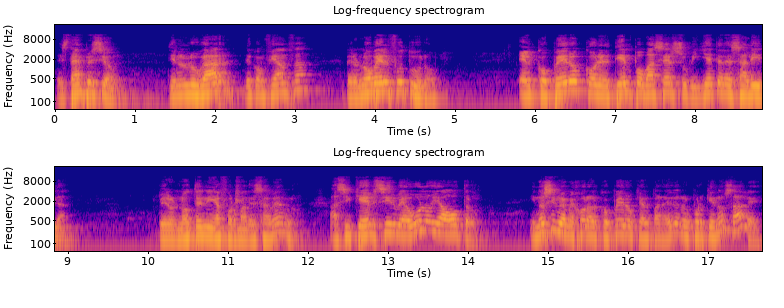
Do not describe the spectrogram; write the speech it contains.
Está en prisión, tiene un lugar de confianza, pero no ve el futuro. El copero con el tiempo va a ser su billete de salida, pero no tenía forma de saberlo. Así que él sirve a uno y a otro. Y no sirve mejor al copero que al panadero porque no sabe.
